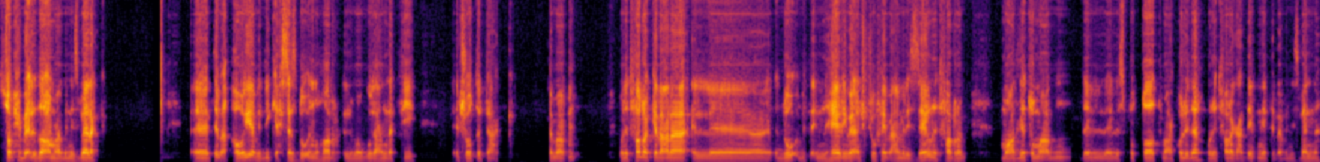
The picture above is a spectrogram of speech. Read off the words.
الصبح بقى الإضاءة مع بالنسبة لك آه، بتبقى قوية بيديك إحساس ضوء النهار اللي موجود عندك في الشوط بتاعك تمام؟ ونتفرج كده على ال- الضوء النهاري بقى نشوف هيبقى عامل إزاي ونتفرج معادلته مع ال- السبوتات مع كل ده ونتفرج على الدنيا بتبقى بالنسبة لنا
